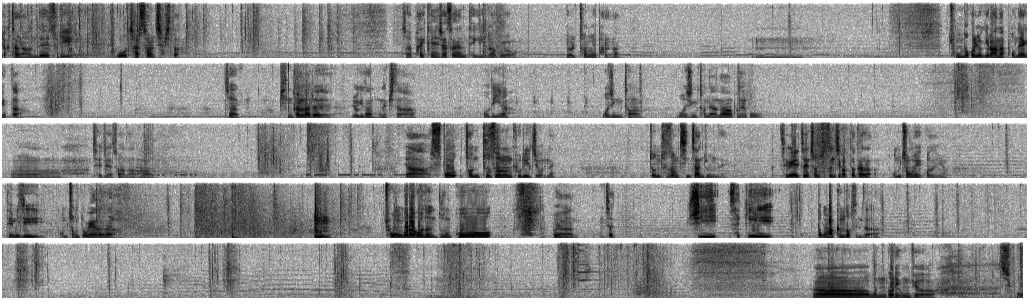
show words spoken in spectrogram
약탈 나는데 수리. 그리고 찰스원 칩시다. 자 파이크인샷은 대기를 하고요 10턴 후에 반란 음 총독을 여기를 하나 보내야겠다. 자 핑갈라를 여기다 보냅시다. 어디냐? 워싱턴. 워싱턴에 하나 보내고. 어 제재소 하나 야 수도 전투승 교리를 찍었네? 전투승 진짜 안 좋은데. 제가 예전에 전투승 찍었다가 엄청 후회했거든요. 데미지 엄청 똥에다가. 좋은 거라고는 눈코 뭐야 진짜 쥐 새끼 똥만큼도 없습니다. 어 원거리 공격 치고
